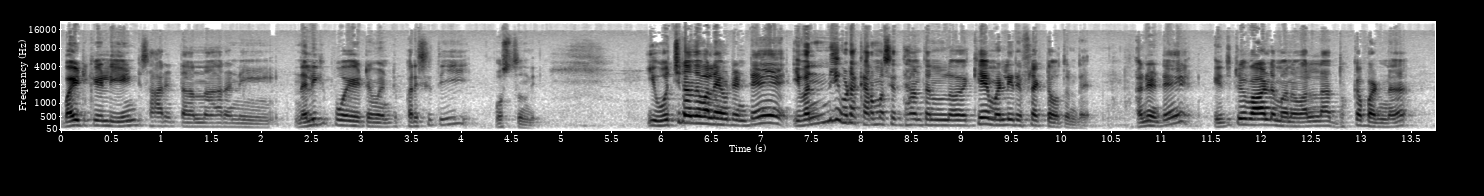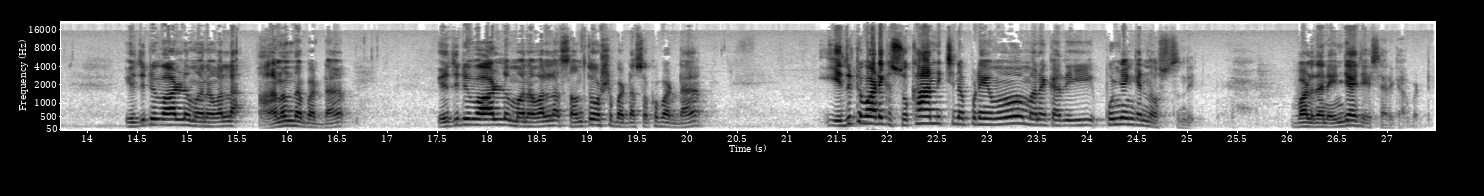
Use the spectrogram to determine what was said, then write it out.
బయటికి వెళ్ళి ఏంటి సారిట్ట అన్నారని నలిగిపోయేటువంటి పరిస్థితి వస్తుంది. ఈ వచ్చినందువల్ల ఏమిటంటే ఇవన్నీ కూడా కర్మ సిద్ధాంతంలోకే మళ్ళీ రిఫ్లెక్ట్ అవుతుంటాయి. అంటే ఎదుటి వాళ్ళు మన వల్ల దుఃఖపడినా ఎదుటి వాళ్ళు మన వల్ల ఆనందపడ్డా ఎదుటి వాళ్ళు మన వల్ల సంతోషపడ్డా సుఖపడ్డా ఎదుటివాడికి సుఖాన్ని ఇచ్చినప్పుడేమో మనకు అది పుణ్యం కింద వస్తుంది. వాళ్ళు దాన్ని ఎంజాయ్ చేశారు కాబట్టి.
